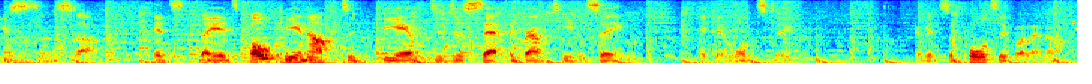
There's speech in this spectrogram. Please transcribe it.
uses and stuff, it's like, it's bulky enough to be able to just set the gravity and sing if it wants to, if it's supported well enough.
